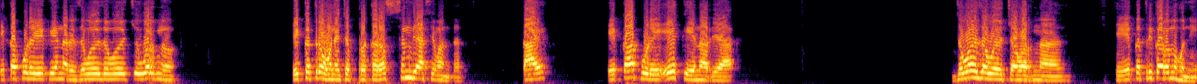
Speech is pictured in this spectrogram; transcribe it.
एका पुढे एक येणारे जवळजवळचे वर्ण एकत्र होण्याच्या प्रकारास संधी असे म्हणतात. काय? एका पुढे एक येणाऱ्या जवळजवळच्या ते एकत्रीकरण होणे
